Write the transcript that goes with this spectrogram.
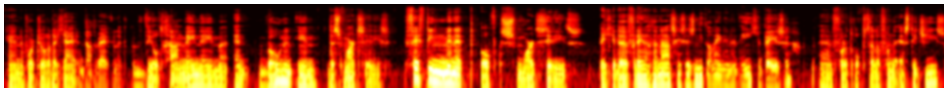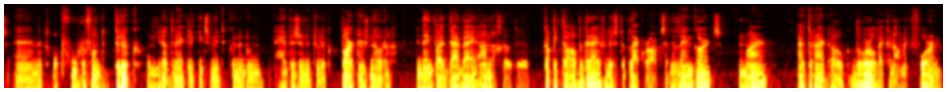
en ervoor te zorgen dat jij daadwerkelijk wilt gaan meenemen en wonen in de smart cities. 15 minute of smart cities. Weet je, de Verenigde Naties is niet alleen in een eentje bezig eh, voor het opstellen van de SDG's en het opvoeren van de druk om hier daadwerkelijk iets mee te kunnen doen, hebben ze natuurlijk partners nodig. En denk daarbij aan de grote kapitaalbedrijven, dus de BlackRocks en de Vanguards, maar uiteraard ook de World Economic Forum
